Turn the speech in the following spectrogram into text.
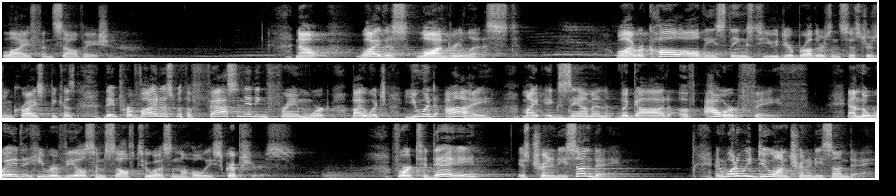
life, and salvation. Now, why this laundry list? Well, I recall all these things to you, dear brothers and sisters in Christ, because they provide us with a fascinating framework by which you and I might examine the God of our faith and the way that he reveals himself to us in the Holy Scriptures. For today is Trinity Sunday. And what do we do on Trinity Sunday?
